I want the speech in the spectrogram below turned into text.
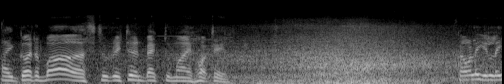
I got a bus to return back to my hotel. கவலை இல்லை.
